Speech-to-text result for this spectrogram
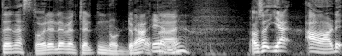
til neste år, eller eventuelt når det på en måte er Altså, jeg er det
